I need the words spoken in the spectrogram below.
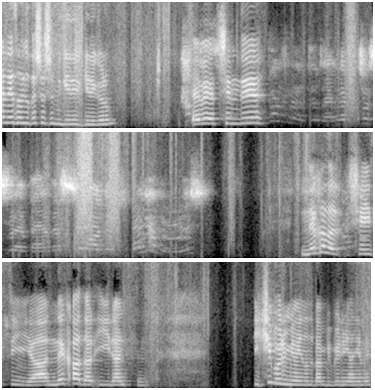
Her neyse arkadaşlar şimdi geri geliyorum. Evet şimdi ne kadar şeysin ya. Ne kadar iğrençsin. İki bölüm yayınladı ben bir bölüm yayınladı.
